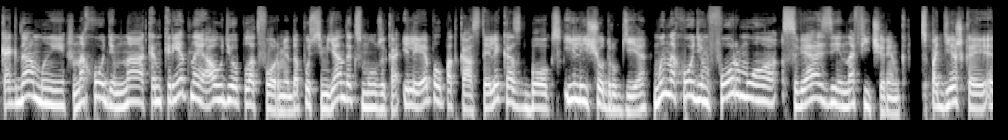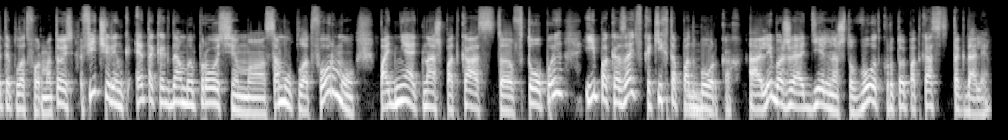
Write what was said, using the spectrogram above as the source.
когда мы находим на конкретной аудиоплатформе, допустим, Яндекс Музыка или Apple подкасты или Castbox или еще другие, мы находим форму связи на фичеринг с поддержкой этой платформы. То есть фичеринг — это когда мы просим э, саму платформу поднять наш подкаст э, в топы и показать в каких-то подборках. А, либо же отдельно, что вот, крутой подкаст и так далее.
